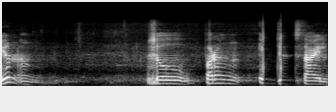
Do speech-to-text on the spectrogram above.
yun ang So, parang Indian style.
